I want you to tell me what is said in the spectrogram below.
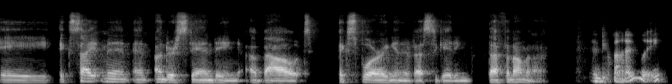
a excitement and understanding about exploring and investigating that phenomenon. And finally,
